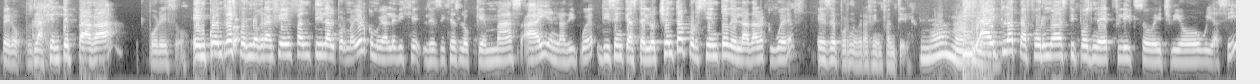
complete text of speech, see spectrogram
pero pues la gente paga por eso. Encuentras pornografía infantil al por mayor, como ya le dije, les dije, es lo que más hay en la Deep Web. Dicen que hasta el 80% de la Dark Web es de pornografía infantil. No, no. Y hay plataformas tipo Netflix o HBO y así,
